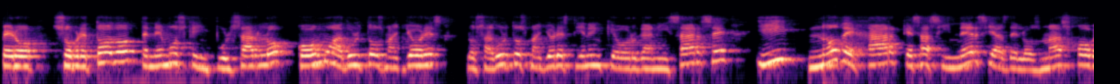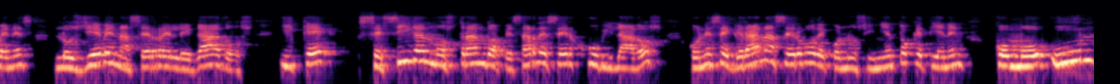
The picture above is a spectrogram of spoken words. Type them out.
pero sobre todo tenemos que impulsarlo como adultos mayores. Los adultos mayores tienen que organizarse y no dejar que esas inercias de los más jóvenes los lleven a ser relegados y que se sigan mostrando, a pesar de ser jubilados, con ese gran acervo de conocimiento que tienen como un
